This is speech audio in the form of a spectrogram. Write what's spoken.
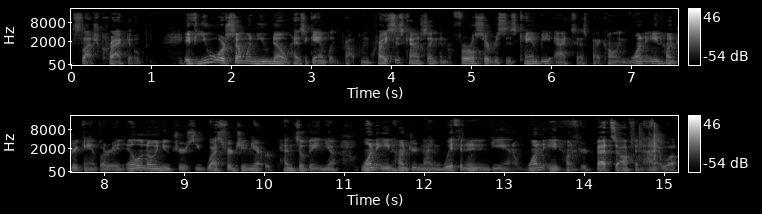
slash cracked open. If you or someone you know has a gambling problem, crisis counseling and referral services can be accessed by calling 1 800 Gambler in Illinois, New Jersey, West Virginia, or Pennsylvania, 1 800 9 with it in Indiana, 1 800 bets off in Iowa,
